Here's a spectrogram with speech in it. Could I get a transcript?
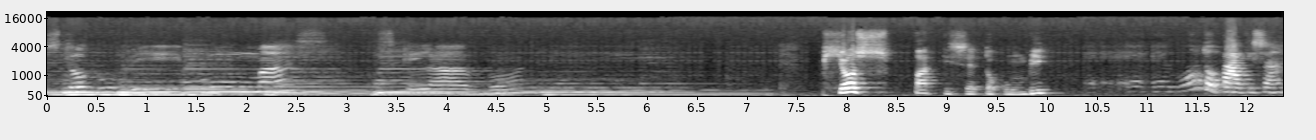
στο κουμπί που μας σκλαβώνει. Ποιος πάτησε το κουμπί; Εγώ το πάτησα.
